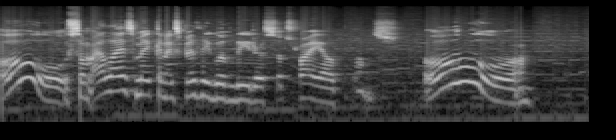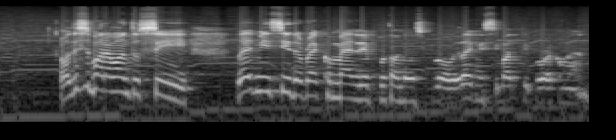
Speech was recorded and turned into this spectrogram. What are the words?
Oh, some allies make an especially good leader, so try out once. Oh, oh, this is what I want to see. Let me see the recommend they put on this Broly. Let me see what people recommend.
